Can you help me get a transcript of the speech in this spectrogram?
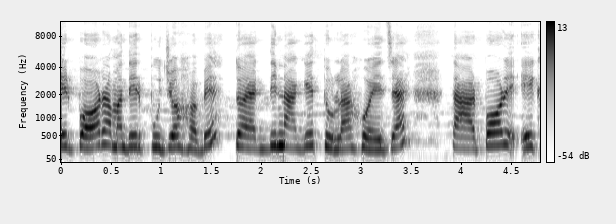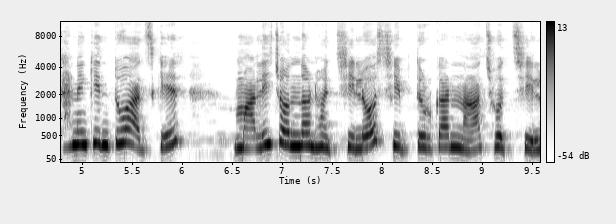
এরপর আমাদের পুজো হবে। তো একদিন আগে তোলা হয়ে যায়। তারপর এখানে কিন্তু আজকের মালিচন্দন হচ্ছিল, শিব দুর্গার নাচ হচ্ছিল।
